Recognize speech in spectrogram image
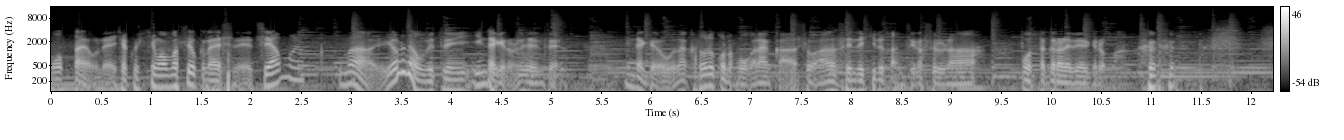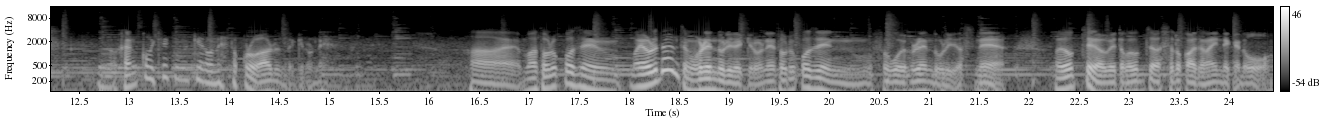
思ったよね。客引きもあんま強くないしね。治安も、まあ、ヨルダンも別にいいんだけどね、全然。いんだけど、なんかトルコの方がなんか、すごい安心できる感じがするな。ぼったくられてるけど。観光客向けのね、ところはあるんだけどね。はい。まあトルコ人、まあヨルダン人もフレンドリーだけどね、トルコ人もすごいフレンドリーだしね。まあ、どっちが上とかどっちが下とかじゃないんだけど、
